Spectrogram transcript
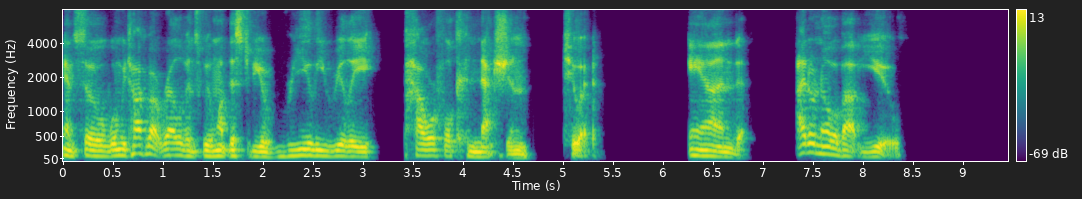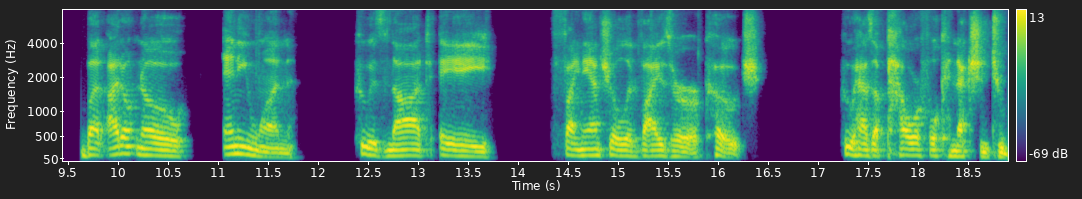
And so when we talk about relevance, we want this to be a really, really powerful connection to it. And I don't know about you, but I don't know anyone who is not a financial advisor or coach who has a powerful connection to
